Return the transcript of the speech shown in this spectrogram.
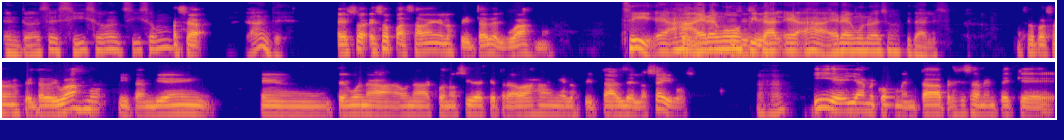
Entonces sí son, sí son O sea, bastantes. eso, eso pasaba en el hospital del Guasmo. Sí, eh, ajá, Sí, era en un sí, sí, sí. hospital, era, ajá, era en uno de esos hospitales. Eso pasó en el hospital del Guasmo y también en- tengo una, una conocida que trabaja en el hospital de Los Ceibos. Ajá. Y ella me comentaba precisamente que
